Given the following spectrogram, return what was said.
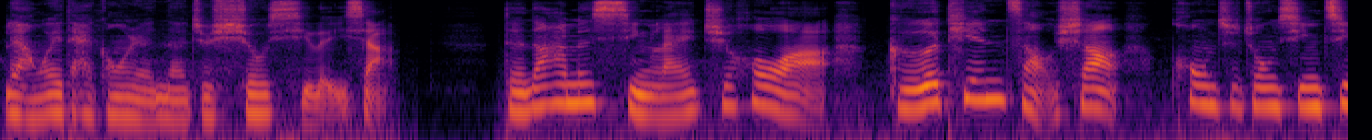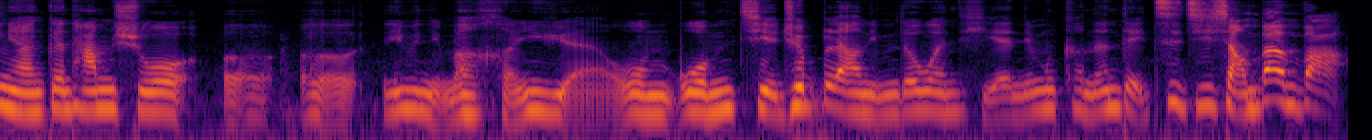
两位太空人呢就休息了一下，等到他们醒来之后啊，隔天早上，控制中心竟然跟他们说，呃呃，因为你们很远，我们我们解决不了你们的问题，你们可能得自己想办法。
